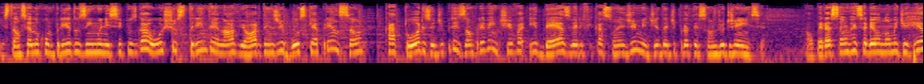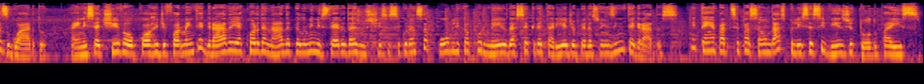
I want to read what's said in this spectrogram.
Estão sendo cumpridos em municípios gaúchos 39 ordens de busca e apreensão, 14 de prisão preventiva e 10 verificações de medida de proteção de urgência. A operação recebeu o nome de Resguardo. A iniciativa ocorre de forma integrada e é coordenada pelo Ministério da Justiça e Segurança Pública por meio da Secretaria de Operações Integradas e tem a participação das polícias civis de todo o país.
